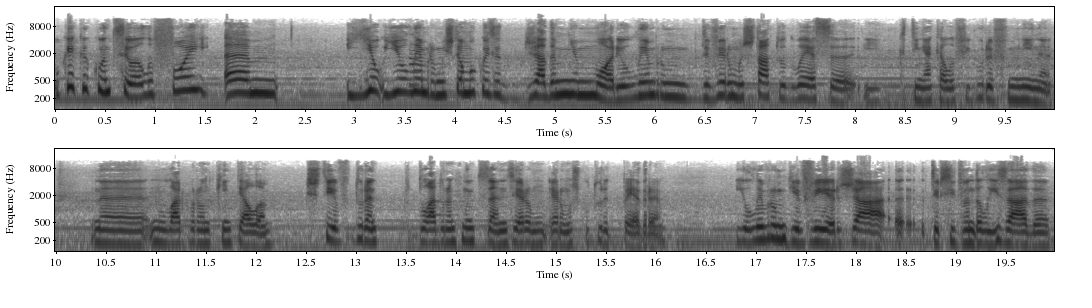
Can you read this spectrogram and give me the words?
O que é que aconteceu? Ela foi. Um, e eu, eu lembro-me, isto é uma coisa já da minha memória, eu lembro-me de ver uma estátua do Essa e tinha aquela figura feminina na, no Largo Barão de Quintela, que esteve durante, lá durante muitos anos, era, era uma escultura de pedra. E eu lembro-me de a ver já uh, ter sido vandalizada.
